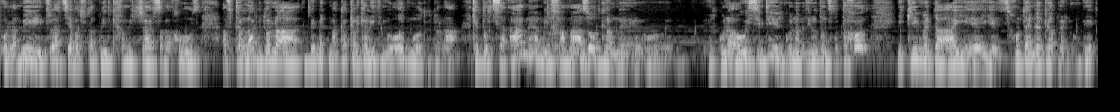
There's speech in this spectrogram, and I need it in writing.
עולמי, אינפלציה בארצות הברית כ-15 אחוז, אבטלה גדולה, באמת מכה כלכלית מאוד מאוד גדולה. כתוצאה מהמלחמה הזאת גם אה, ארגון ה-OECD, ארגון המדינות המפותחות, הקים את ה-IEA, סוכנות האנרגיה הבינלאומית.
